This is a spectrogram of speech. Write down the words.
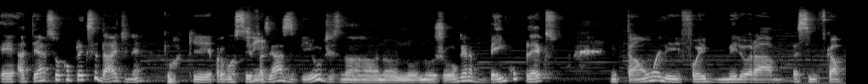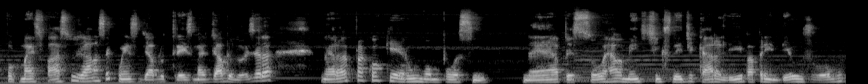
é, até a sua complexidade, né? Porque para você Sim. fazer as builds no, no, no, no, jogo era bem complexo. Então ele foi melhorar, assim, ficar um pouco mais fácil já na sequência, Diablo 3, mas Diablo 2 era, não era para qualquer um, vamos pôr assim né? A pessoa realmente tinha que se dedicar ali para aprender o jogo,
